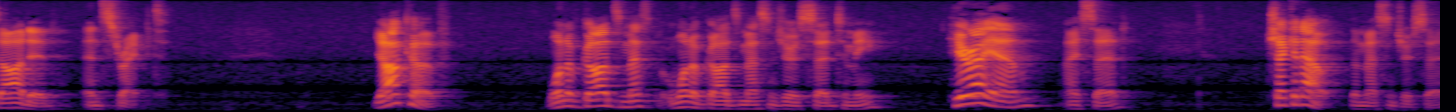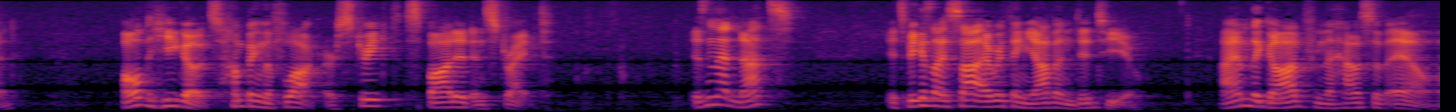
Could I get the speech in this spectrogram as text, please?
dotted, and striped. Yaakov, one of God's, mes- one of God's messengers said to me, Here I am, I said. Check it out, the messenger said. All the he goats humping the flock are streaked, spotted, and striped. Isn't that nuts? It's because I saw everything Lavan did to you. I am the God from the house of El,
